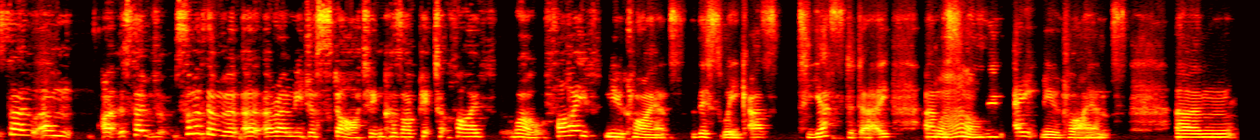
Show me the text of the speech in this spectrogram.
So, um, so some of them are, are only just starting because I've picked up five, well, five new clients this week as to yesterday, and wow. this morning eight new clients. Um,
